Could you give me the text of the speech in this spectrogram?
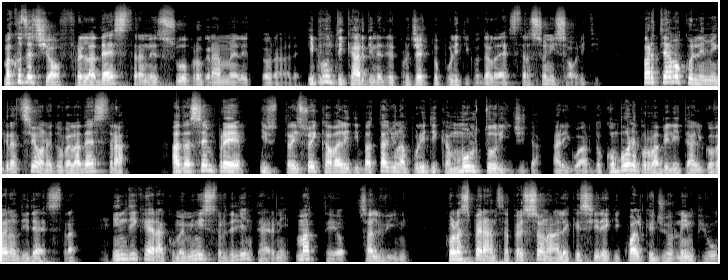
Ma cosa ci offre la destra nel suo programma elettorale? I punti cardine del progetto politico della destra sono i soliti. Partiamo con l'immigrazione, dove la destra ha da sempre tra i suoi cavalli di battaglia una politica molto rigida a riguardo. Con buone probabilità il governo di destra indicherà come ministro degli interni Matteo Salvini, con la speranza personale che si rechi qualche giorno in più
